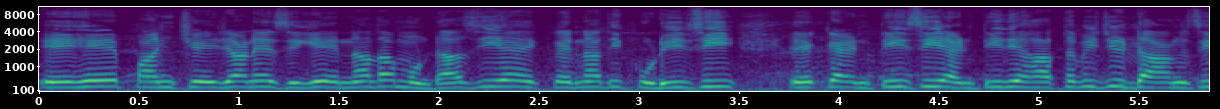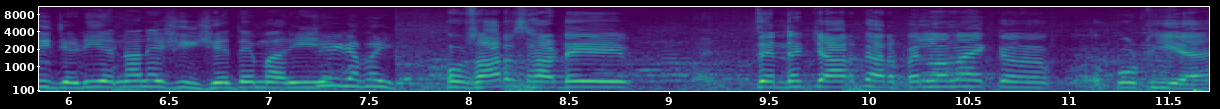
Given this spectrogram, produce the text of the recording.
ਇਹ ਪੰਜ ਛੇ ਜਣੇ ਸੀਗੇ ਇਹਨਾਂ ਦਾ ਮੁੰਡਾ ਸੀ ਇੱਕ ਇਹਨਾਂ ਦੀ ਕੁੜੀ ਸੀ ਇੱਕ ਐਂਟੀ ਸੀ ਐਂਟੀ ਦੇ ਹੱਥ ਵਿੱਚ ਹੀ ਡਾਂਗ ਸੀ ਜਿਹੜੀ ਇਹਨਾਂ ਨੇ ਸ਼ੀਸ਼ੇ ਤੇ ਮਾਰੀ ਠੀਕ ਹੈ ਭਾਈ। ਉਹ ਸਰ ਸਾਡੇ ਤਿੰਨ ਚਾਰ ਘਰ ਪਹਿਲਾਂ ਨਾ ਇੱਕ ਕੋਠੀ ਹੈ।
